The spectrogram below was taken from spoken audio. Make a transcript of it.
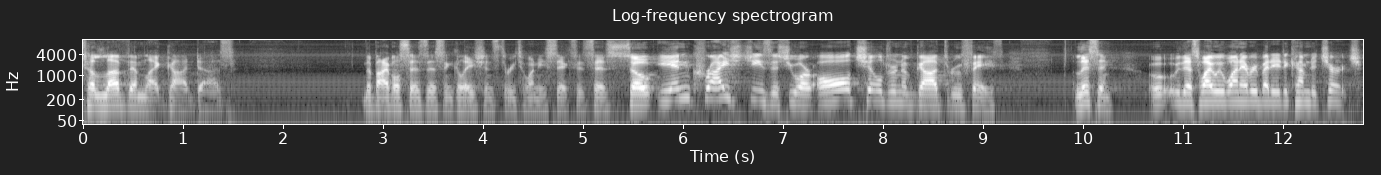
to love them like god does the Bible says this in Galatians 3:26. It says, "So in Christ Jesus you are all children of God through faith." Listen, that's why we want everybody to come to church.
